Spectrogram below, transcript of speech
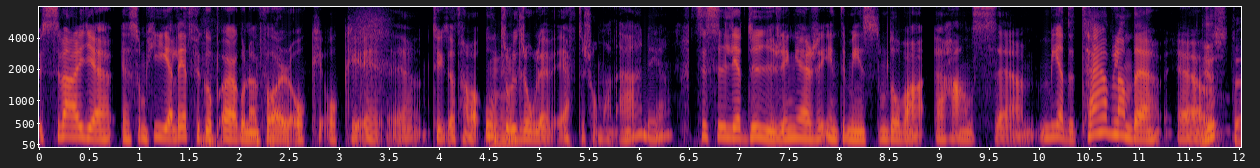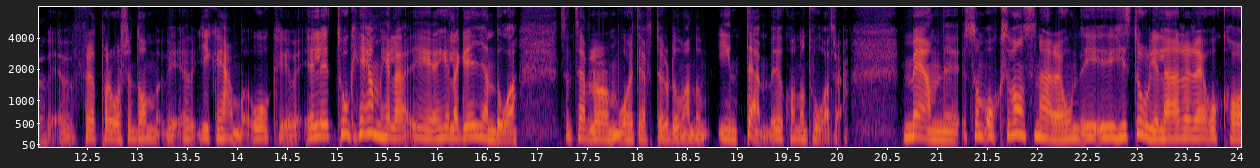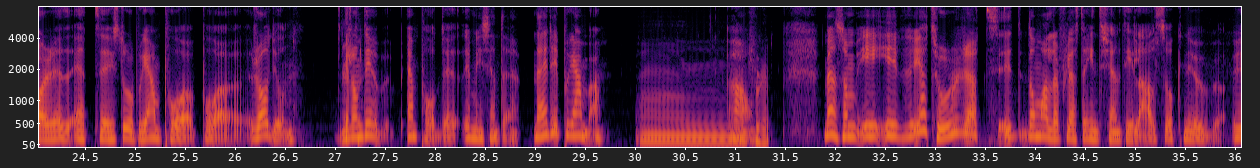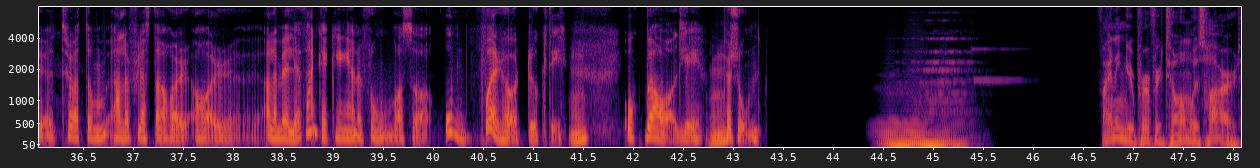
Sverige som helhet fick upp ögonen för och, och tyckte att han var otroligt Mm. rolig eftersom han är det. Cecilia Dyringer, inte minst, som då var hans medtävlande för ett par år sedan. De gick hem och, eller tog hem hela, hela grejen då. Sen tävlade de året efter och då vann de inte. Då kom de tvåa tror jag. Men eh, som också var en sån här, hon är historielärare och har ett historieprogram på, på radion. Eller om det är en podd, jag minns inte. Nej, det är program va? Mm, Ja. Jag tror det. Men som i- i- jag tror att de allra flesta inte känner till alls. Och nu jag tror att de allra flesta har, har alla möjliga tankar kring henne för hon var så oerhört duktig och behaglig person. Finding your perfect home was hard,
